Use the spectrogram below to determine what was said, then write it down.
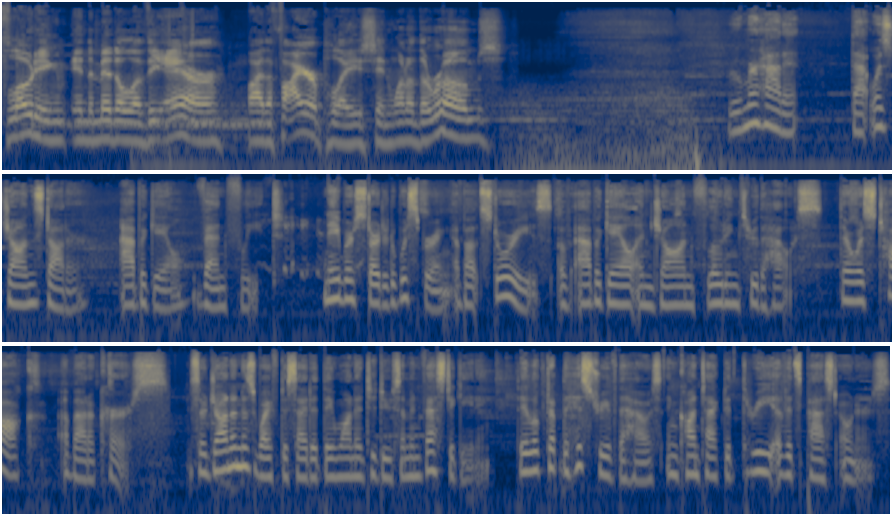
floating in the middle of the air by the fireplace in one of the rooms. Rumor had it that was John's daughter, Abigail Van Fleet. Neighbors started whispering about stories of Abigail and John floating through the house. There was talk about a curse. So John and his wife decided they wanted to do some investigating. They looked up the history of the house and contacted three of its past owners.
